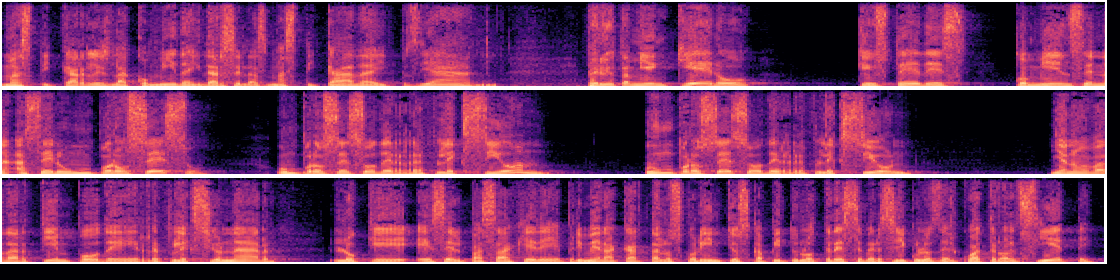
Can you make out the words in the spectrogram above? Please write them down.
masticarles la comida y dárselas masticada y pues ya. Pero yo también quiero que ustedes comiencen a hacer un proceso, un proceso de reflexión un proceso de reflexión. Ya no me va a dar tiempo de reflexionar lo que es el pasaje de primera carta a los Corintios capítulo 13 versículos del 4 al 7,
